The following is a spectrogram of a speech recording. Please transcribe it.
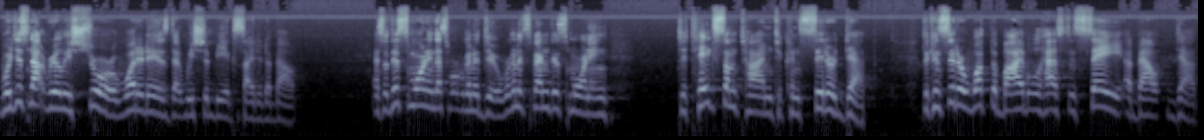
We're just not really sure what it is that we should be excited about. And so this morning, that's what we're going to do. We're going to spend this morning to take some time to consider death, to consider what the Bible has to say about death,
